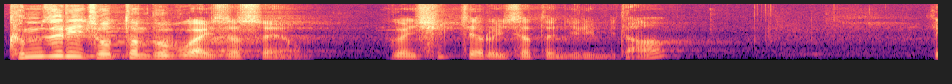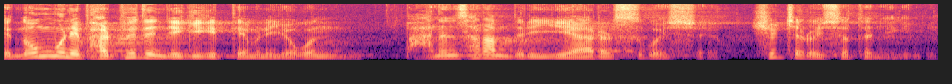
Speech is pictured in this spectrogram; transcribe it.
금슬이 좋던 부부가 있었어요. 이건 실제로 있었던 일입니다. 논문에 발표된 얘기이기 때문에 이건 많은 사람들이 예화를 쓰고 있어요. 실제로 있었던 얘기입니다.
